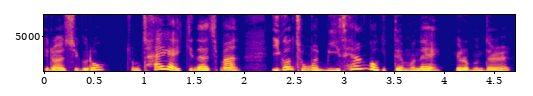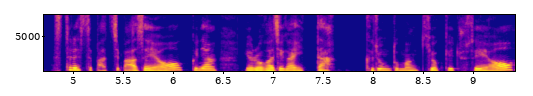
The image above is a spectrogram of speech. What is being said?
이런 식으로 좀 차이가 있긴 하지만 이건 정말 미세한 거기 때문에 여러분들 스트레스 받지 마세요. 그냥 여러 가지가 있다. 그 정도만 기억해 주세요.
